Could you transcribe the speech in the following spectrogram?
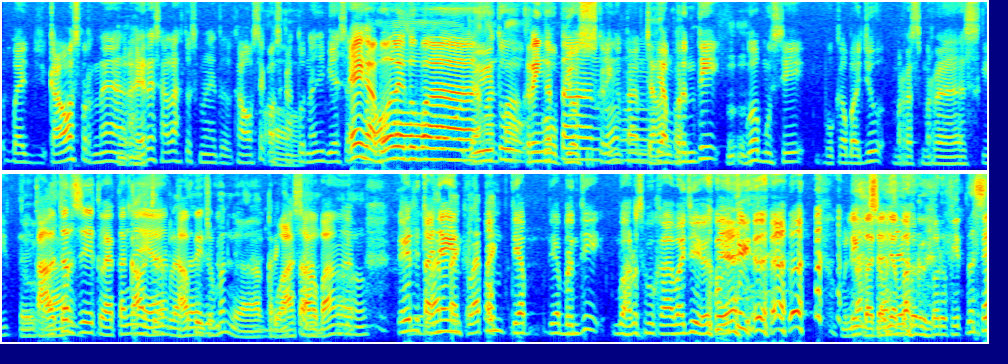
baju kaos pernah. Akhirnya salah tuh sebenarnya itu. Kaosnya kaos Oh. katun aja biasa. Eh nggak Oh, boleh tuh pak. jangan, itu Pak. Keringetan. Gobios, keringetan. Oh. Jangan, Tiap Pak. berhenti, gue mesti buka baju meres-meres gitu. Eh, Culture sih kelihatannya ya. Kelihatan, Tapi cuman ya keringetan. Puasa banget. Heeh. Eh ditanyain, Lepek, lepek. om tiap tiap berhenti harus buka baju ya? Mending Nah, badannya bagus. baru, baru fitness.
